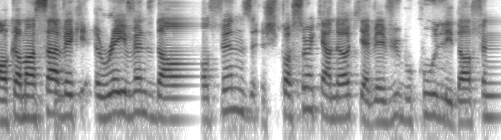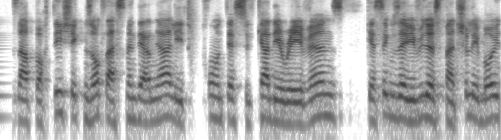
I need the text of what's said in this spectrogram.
On commence avec Ravens Dolphins. Je ne suis pas sûr qu'il y en a qui avaient vu beaucoup les Dolphins l'emporter. Je sais que nous autres, la semaine dernière, les trois, on était sur le camp des Ravens. Qu'est-ce que vous avez vu de ce match-là, les boys?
